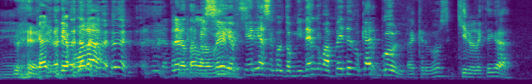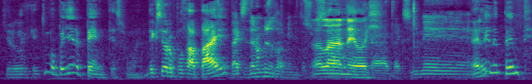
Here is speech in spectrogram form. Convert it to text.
είναι. κάνει τη διαφορά. Κατρέπει τη μισή Καταλαβαίνεις. ευκαιρία σε γκολ. Το 0,5 το κάνει γκολ. Ακριβώς, κυριολεκτικά. κυριολεκτικά. Και η Μοπελιέ είναι πέμπτη ας πούμε. Δεν ξέρω πού θα πάει, Εντάξει, δεν νομίζω ότι θα μείνει τόσο Αλλά ψηλά. ναι, όχι. Εντάξει, είναι. αλλά είναι πέμπτη.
